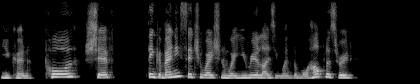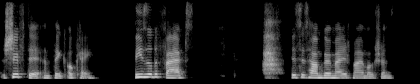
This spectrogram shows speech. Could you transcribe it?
you can pause, shift, think of any situation where you realize you went the more helpless route, shift it and think, okay, these are the facts this is how I'm going to manage my emotions.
